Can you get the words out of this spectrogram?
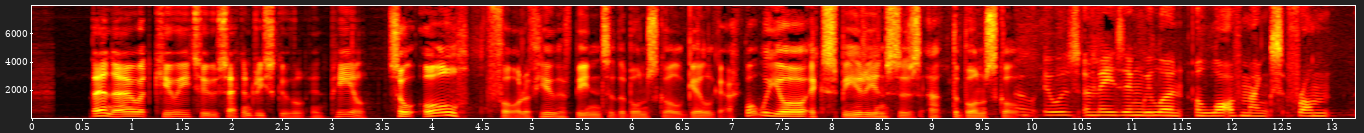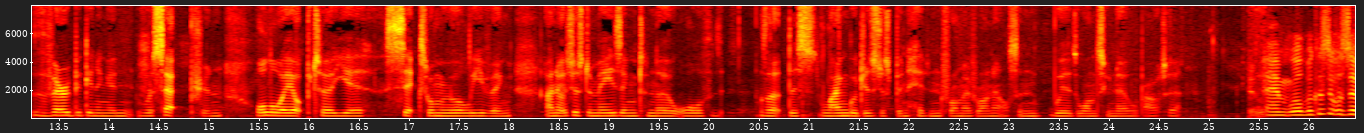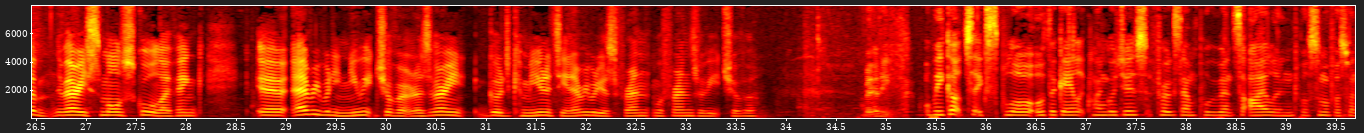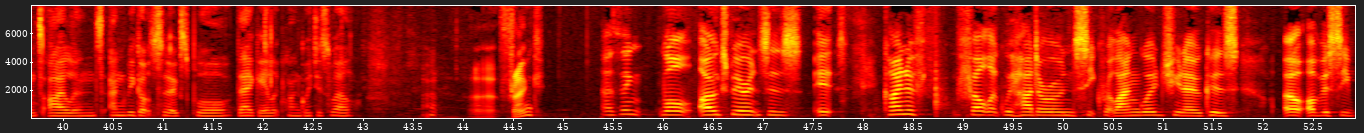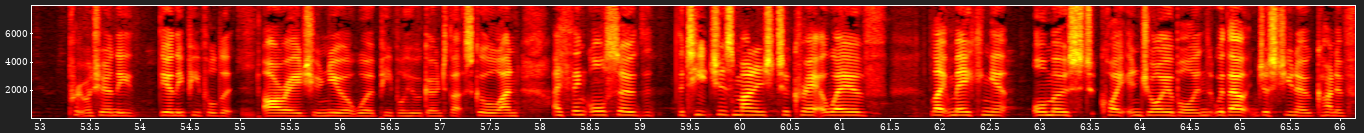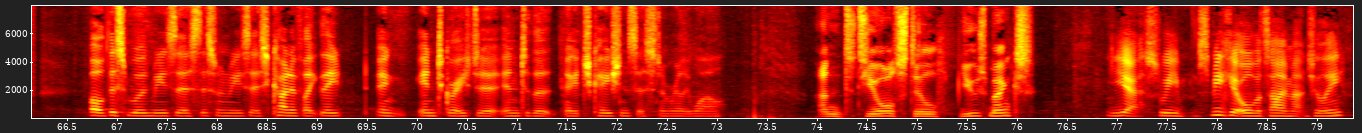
They're now at QE2 Secondary School in Peel. So, all four of you have been to the Bunscoill Ghaelgagh. What were your experiences at the Bunscoill? Oh, it was amazing. We learnt a lot of Manx from the very beginning in reception all the way up to year six when we were leaving, and it was just amazing to know all of the, that this language has just been hidden from everyone else, and we're the ones who know about it. Um, well, because it was a very small school, I think uh, everybody knew each other, and it was a very good community, and everybody was friend were friends with each other. Mary. We got to explore other Gaelic languages. For example, we went to Ireland. Well, some of us went to Ireland, and we got to explore their Gaelic language as well. Uh, Frank? I think, well, our experiences, it kind of felt like we had our own secret language, you know, because uh, obviously pretty much only the only people that our age who knew it were people who were going to that school. And I think also the, the teachers managed to create a way of like making it almost quite enjoyable and without just, you know, kind of, oh, this word means this, this one means this. Kind of like they in, integrated it into the education system really well. And do you all still use Manx? Yes, we speak it all the time, actually.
